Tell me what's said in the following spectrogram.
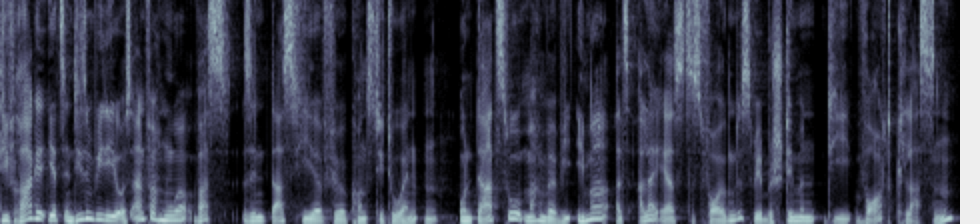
Die Frage jetzt in diesem Video ist einfach nur, was sind das hier für Konstituenten? Und dazu machen wir wie immer als allererstes folgendes. Wir bestimmen die Wortklassen.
